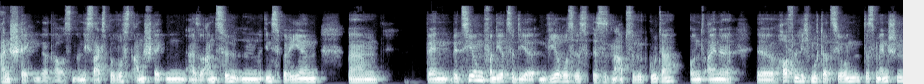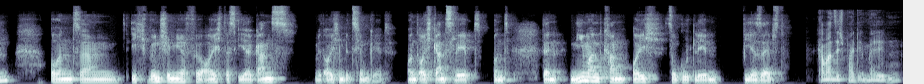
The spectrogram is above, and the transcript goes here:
anstecken da draußen. Und ich sage es bewusst anstecken, also anzünden, inspirieren. Ähm, wenn Beziehung von dir zu dir ein Virus ist, ist es ein absolut guter und eine äh, hoffentlich Mutation des Menschen. Und ähm, ich wünsche mir für euch, dass ihr ganz mit euch in Beziehung geht und euch ganz lebt. Und denn niemand kann euch so gut leben wie ihr selbst. Kann man sich bei dir melden,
